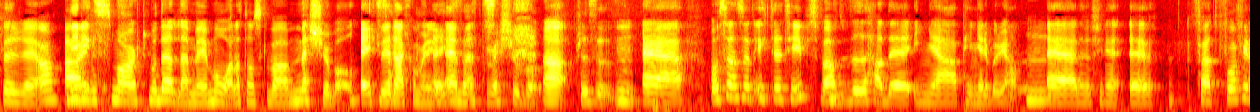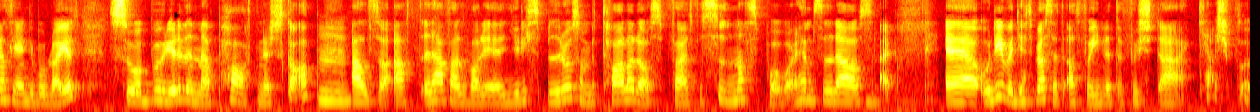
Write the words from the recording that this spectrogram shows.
För eh, ja, det är din exakt. smart modell där med mål, att de ska vara measurable. det är där kommer in, exakt, M1. measurable. Ja. Precis. Mm. Eh, och sen så ett ytterligare tips var att vi hade inga pengar i början. Mm. Eh, eh, för att få finansiering till bolaget så började vi med partnerskap. Mm. Alltså att i det här fallet var det en juristbyrå som betalade oss för att få synas på vår hemsida och sådär. Eh, och det var ett jättebra sätt att få in lite första cashflow.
